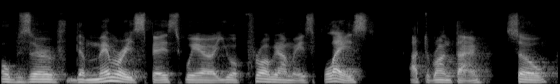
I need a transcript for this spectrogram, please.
observe the memory space where your program is placed at runtime. So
